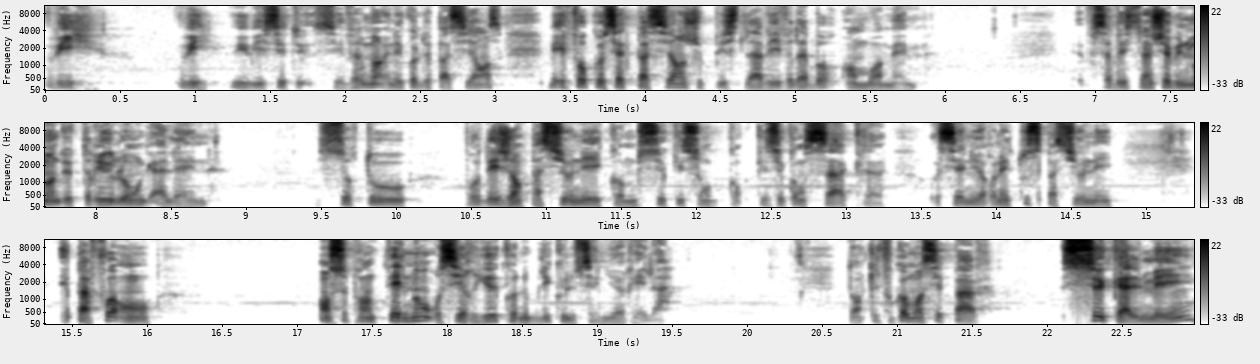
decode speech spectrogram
Oui, oui, oui, oui. C'est vraiment une école de patience. Mais il faut que cette patience, je puisse la vivre d'abord en moi-même. Vous savez, c'est un cheminement de très longue haleine. Surtout pour des gens passionnés comme ceux qui, se consacrent au Seigneur. On est tous passionnés. Et parfois, on, se prend tellement au sérieux qu'on oublie que le Seigneur est là. Donc, il faut commencer par se calmer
